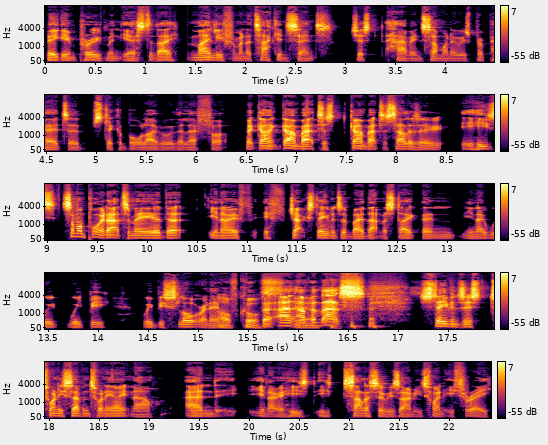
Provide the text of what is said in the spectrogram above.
big improvement yesterday, mainly from an attacking sense. Just having someone who was prepared to stick a ball over with the left foot. But going going back to going back to Salisu, he's someone pointed out to me that you know if if Jack Stephens had made that mistake, then you know we we'd be we'd be slaughtering him. Oh, of course. But, yeah. but that's Stephens is 27, 28 now, and you know he's he Salisu is only 23.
